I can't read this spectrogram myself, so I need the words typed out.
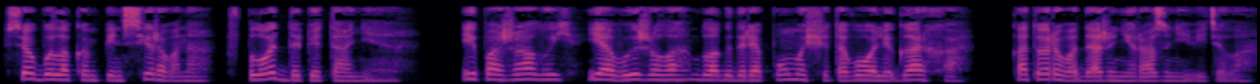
Все было компенсировано, вплоть до питания. И, пожалуй, я выжила благодаря помощи того олигарха, которого даже ни разу не видела.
